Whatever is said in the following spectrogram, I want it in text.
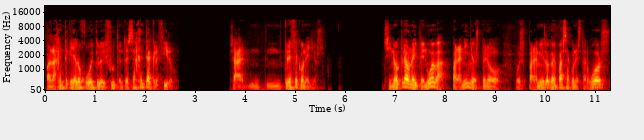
para la gente que ya lo jugó y que lo disfrute. Entonces, esa gente ha crecido. O sea, crece con ellos. Si no, crea una IP nueva para niños, pero pues para mí es lo que me pasa con Star Wars,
